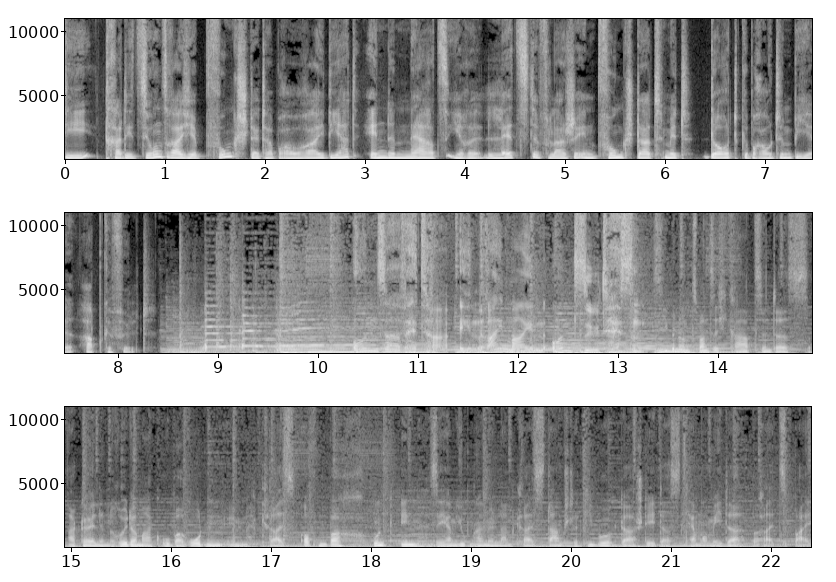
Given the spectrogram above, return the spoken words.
Die traditionsreiche Pfunkstädter Brauerei, die hat Ende März ihre letzte Flasche in Pfunkstadt mit dort gebrautem Bier abgefüllt. Unser Wetter in Rhein-Main und Südhessen. 27 Grad sind es aktuell in Rödermark-Oberroden im Kreis Offenbach und in Seeham-Jugendheim im Landkreis Darmstadt-Dieburg. Da steht das Thermometer bereits bei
